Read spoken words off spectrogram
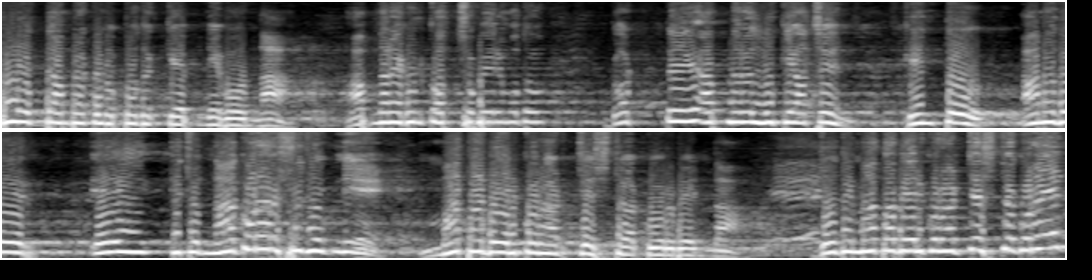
বিরুদ্ধে আমরা কোনো পদক্ষেপ নেব না। আপনারা এখন কচ্ছপের মতো গর্তে আপনারা লুকে আছেন। কিন্তু আমাদের এই কিছু না করার সুযোগ নিয়ে মাথা বের করার চেষ্টা করবেন না। যদি মাথা বের করার চেষ্টা করেন,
